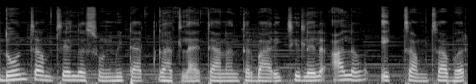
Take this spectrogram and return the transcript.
दोन चमचे लसूण मी त्यात घातला आहे त्यानंतर बारीक चिरलेलं आलं एक चमचाभर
